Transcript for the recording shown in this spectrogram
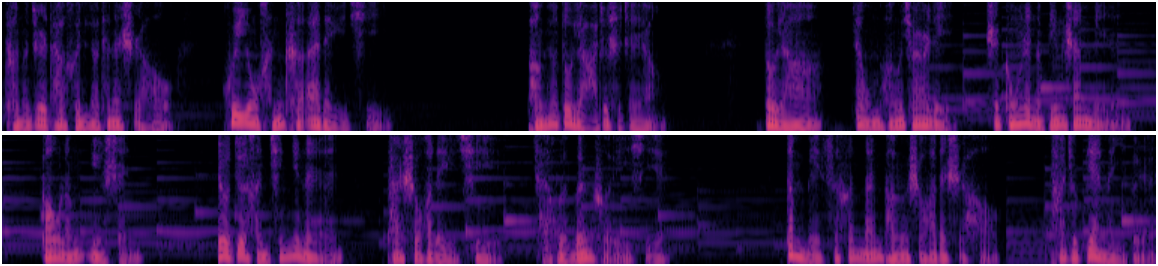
可能就是她和你聊天的时候，会用很可爱的语气。朋友豆芽就是这样，豆芽在我们朋友圈里是公认的冰山美人，高冷女神。只有对很亲近的人，她说话的语气才会温和一些。但每次和男朋友说话的时候，他就变了一个人。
